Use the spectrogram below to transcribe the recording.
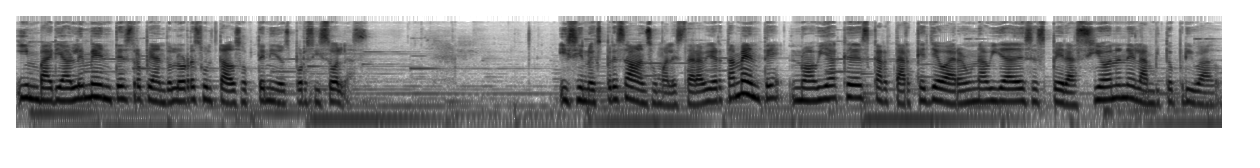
invariablemente estropeando los resultados obtenidos por sí solas. Y si no expresaban su malestar abiertamente, no había que descartar que llevaran una vida de desesperación en el ámbito privado,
